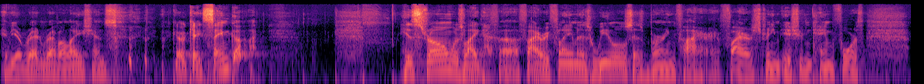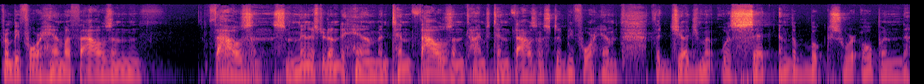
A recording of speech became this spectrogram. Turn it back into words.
Have you read Revelations? Okay, same God. His throne was like a fiery flame, and his wheels as burning fire. A fire stream issued and came forth from before him. A thousand thousands ministered unto him, and ten thousand times ten thousand stood before him. The judgment was set, and the books were opened.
